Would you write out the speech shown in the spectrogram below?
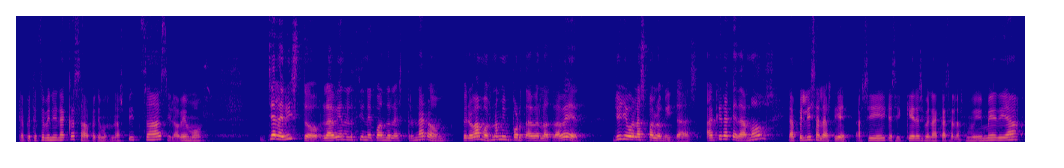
¿Te apetece venir a casa? Pedimos unas pizzas y la vemos. Ya la he visto. La vi en el cine cuando la estrenaron. Pero vamos, no me importa verla otra vez. Yo llevo las palomitas. ¿A qué hora quedamos? La peli es a las 10, así que si quieres ven a casa a las nueve y media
